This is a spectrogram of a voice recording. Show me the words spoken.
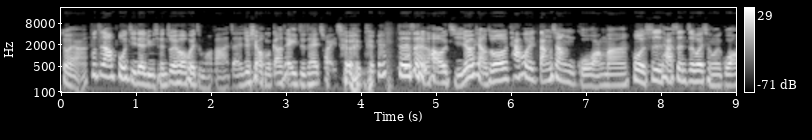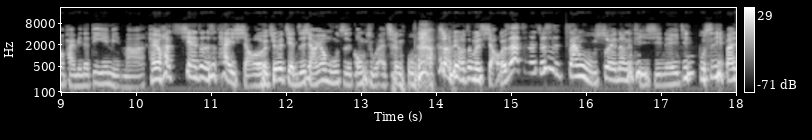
对啊，不知道破吉的旅程最后会怎么发展，就像我们刚才一直在揣测的，真的是很好奇，就想说他会当上国王吗？或者是他甚至会成为国王排名的第一名吗？还有他现在真的是太小了，我觉得简直想用拇指公主来称呼他，虽然没有这么小，可是他真的就是三五岁那个体型呢，已经不是一般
